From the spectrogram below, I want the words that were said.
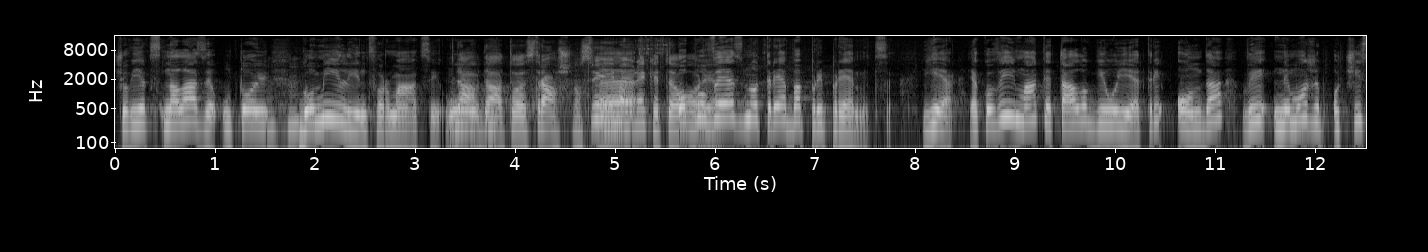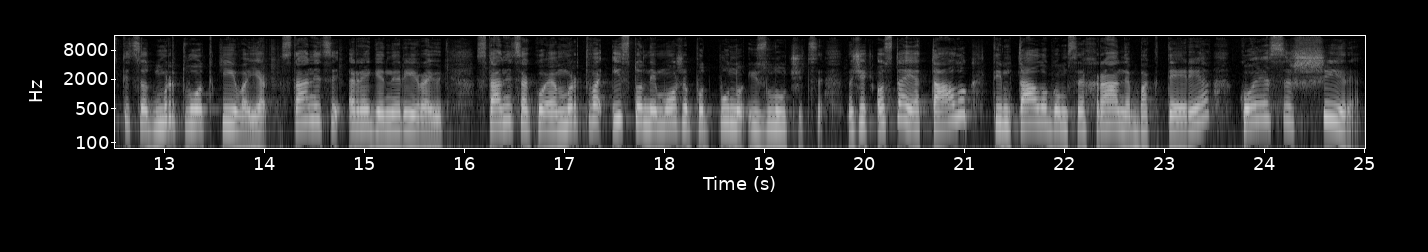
čovjek snalaze u toj gomili informaciji. Da, da, to je strašno. Svi imaju neke teorije. Obavezno treba pripremiti se. Jer ako vi imate talogi u jetri, onda vi ne može očistiti se od mrtvog tkiva, jer stanici regeneriraju. Stanica koja je mrtva isto ne može potpuno izlučiti se. Znači, ostaje talog, tim talogom se hrane bakterija koje se šire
